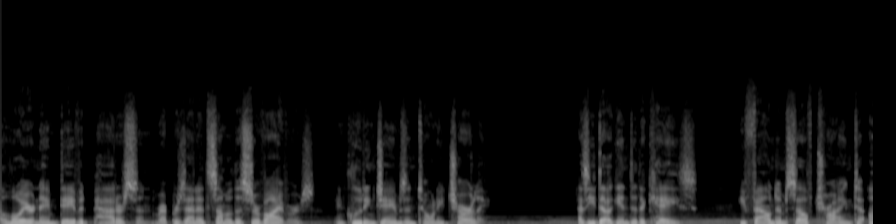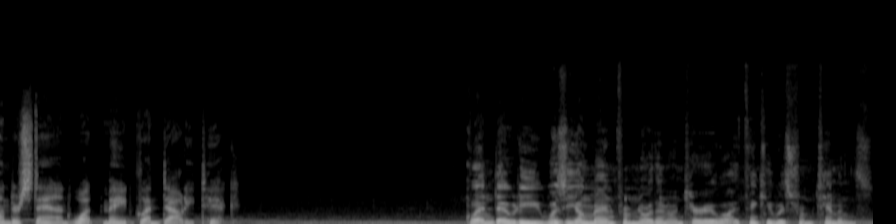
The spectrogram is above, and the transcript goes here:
A lawyer named David Patterson represented some of the survivors, including James and Tony Charlie. As he dug into the case, he found himself trying to understand what made Glenn Doughty tick. Glenn Doughty was a young man from Northern Ontario. I think he was from Timmins.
